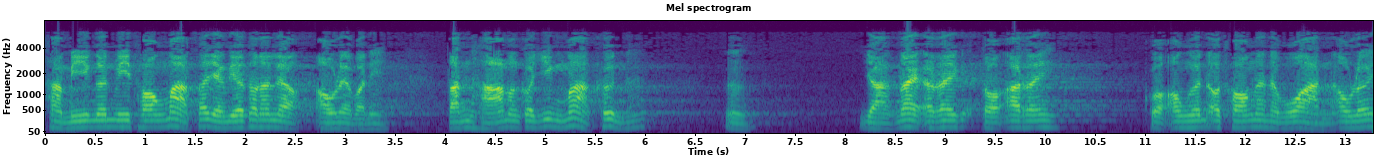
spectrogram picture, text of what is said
ถ้ามีเงินมีทองมากซะอย่างเดียวเท่านั้นแล้ว เอาเลยบะนี้ ตัณหามันก็ยิ่งมากขึ้นนะอยากได้อะไรต่ออะไร ก็เอาเงินเอาทองนั่นนะหวาน เอาเลย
